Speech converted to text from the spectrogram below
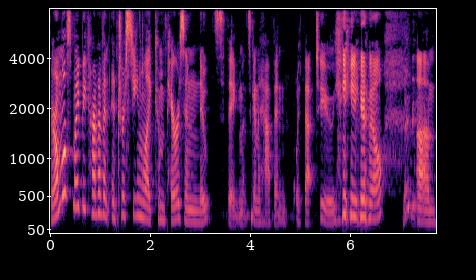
there almost might be kind of an interesting like comparison notes thing that's gonna happen with that too you know? Maybe. um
